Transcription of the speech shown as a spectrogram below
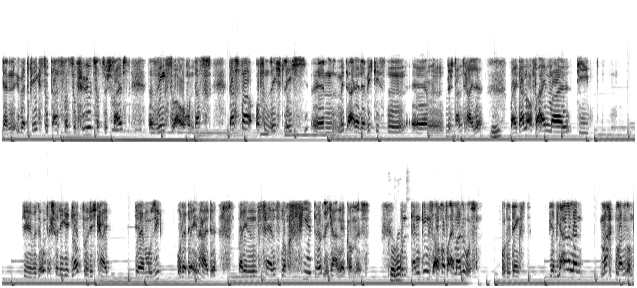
dann überträgst du das, was du fühlst, was du schreibst, dann singst du auch. Und das, das war offensichtlich ähm, mit einer der wichtigsten ähm, Bestandteile, mhm. weil dann auf einmal die, die, die unterschwellige Glaubwürdigkeit der Musik oder der Inhalte bei den Fans noch viel deutlicher angekommen ist. Korrekt. Und dann ging es auch auf einmal los, wo du denkst, wir haben jahrelang macht man und,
